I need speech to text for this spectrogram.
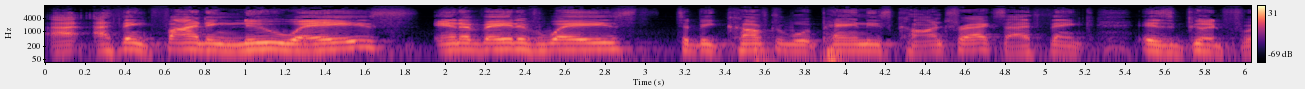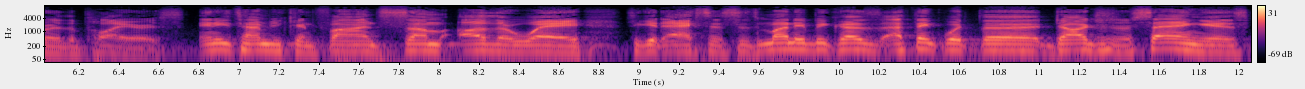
I, I think finding new ways, innovative ways to be comfortable with paying these contracts, I think is good for the players. Anytime you can find some other way to get access to this money, because I think what the Dodgers are saying is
